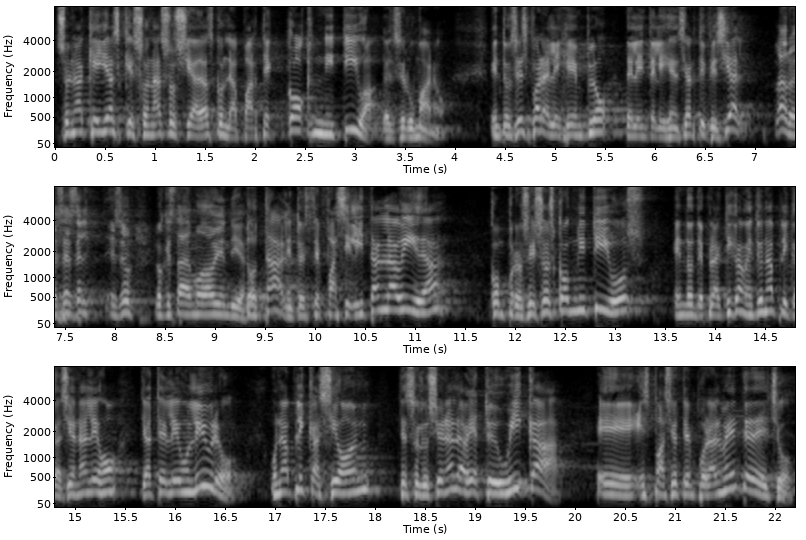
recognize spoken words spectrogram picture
son aquellas que son asociadas con la parte cognitiva del ser humano. Entonces, para el ejemplo de la inteligencia artificial, Claro, ese es el, eso es lo que está de moda hoy en día. Total, entonces te facilitan la vida con procesos cognitivos en donde prácticamente una aplicación, Alejo, ya te lee un libro. Una aplicación te soluciona la vida, te ubica eh, espacio-temporalmente, de hecho.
